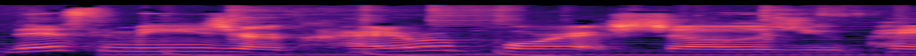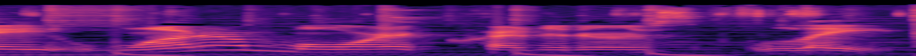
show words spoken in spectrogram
this means your credit report shows you paid one or more creditors late.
